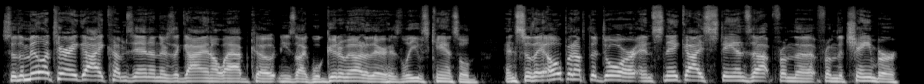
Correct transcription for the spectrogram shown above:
So the military guy comes in and there's a guy in a lab coat and he's like, well, get him out of there. His leave's canceled. And so they open up the door and Snake Eyes stands up from the, from the chamber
